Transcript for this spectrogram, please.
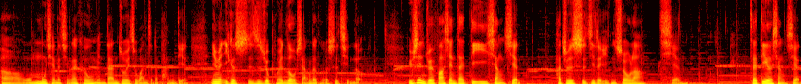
呃我们目前的潜在客户名单做一次完整的盘点，因为一个十字就不会漏想任何事情了。于是你就会发现，在第一象限，它就是实际的营收啦，钱；在第二象限，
